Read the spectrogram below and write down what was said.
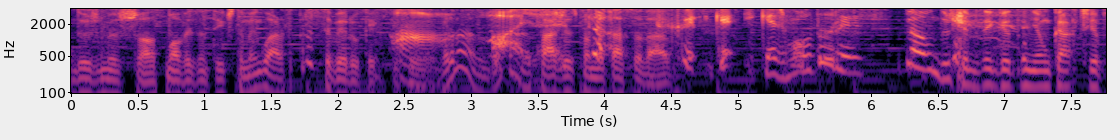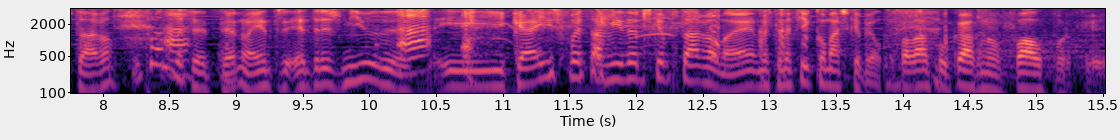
dos meus automóveis antigos também guardo para saber o que é que se passou. Ah, verdade, olha, Para às vezes para então, matar a saudade. Que, que, que as molduras. Não, dos tempos em que eu tinha um carro descapotável. E pronto, Ah. de ter, não é? Entre, entre as miúdas Ah. e, e cães foi-se à vida descapotável, não é? Mas também fico com mais cabelo. Falar com o carro não falo porque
